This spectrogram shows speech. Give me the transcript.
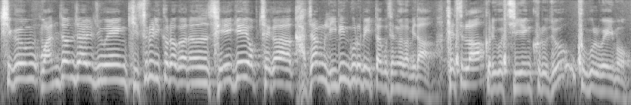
지금 완전 자율주행 기술을 이끌어가는 세 개의 업체가 가장 leading group에 있다고 생각합니다. 테슬라, 그리고 GM 크루즈, 구글 웨이모.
